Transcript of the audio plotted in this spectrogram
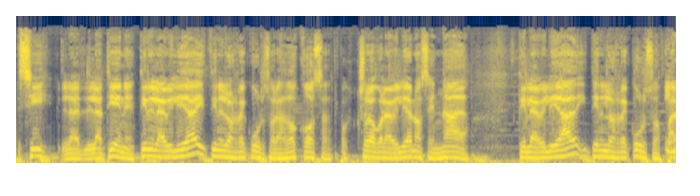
sí, la, la tiene. Tiene la habilidad y tiene los recursos, las dos cosas. Porque solo con la habilidad no haces nada. Tiene la habilidad y tiene los recursos Y no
